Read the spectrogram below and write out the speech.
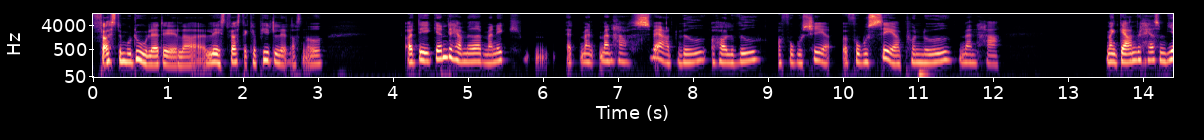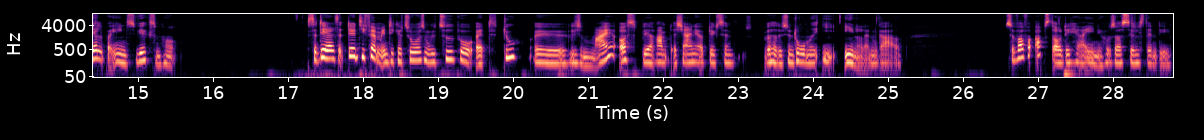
første modul af det, eller læst første kapitel eller sådan noget. Og det er igen det her med, at man ikke, at man, man har svært ved at holde ved og fokusere, og fokusere på noget, man har man gerne vil have som hjælper ens virksomhed. Så det er altså det er de fem indikatorer, som kan tyde på, at du, øh, ligesom mig, også bliver ramt af shiny object hvad hedder det, syndromet i en eller anden grad. Så hvorfor opstår det her egentlig hos os selvstændige?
